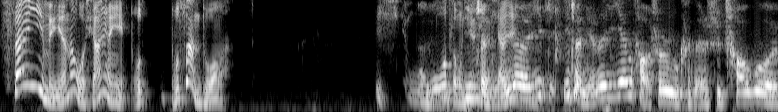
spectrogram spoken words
三亿美元，那我想想也不不算多嘛。我我总一整年的一一整年的烟草收入可能是超过，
